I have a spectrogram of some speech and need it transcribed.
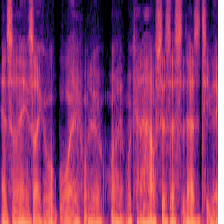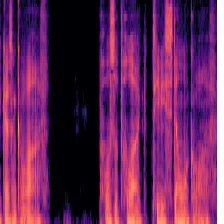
And so then he's like, oh boy, what, do, what, what kind of house is this that has a TV that doesn't go off? Pulls the plug, TV still won't go off.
